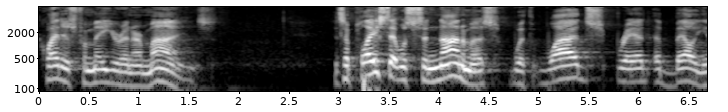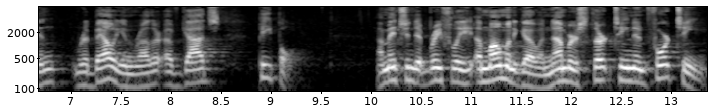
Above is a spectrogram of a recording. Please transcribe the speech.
quite as familiar in our minds. It's a place that was synonymous with widespread rebellion, rebellion rather, of God's people. I mentioned it briefly a moment ago in Numbers 13 and 14.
